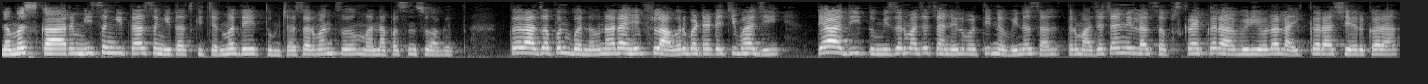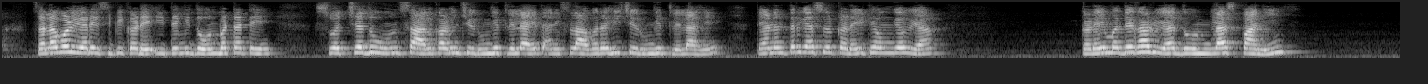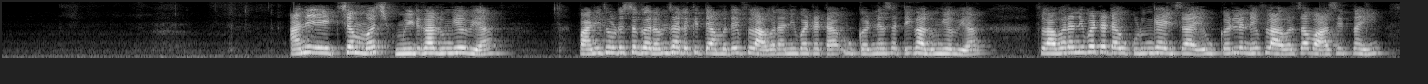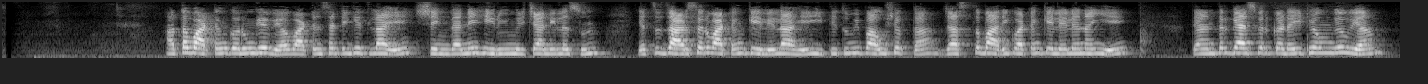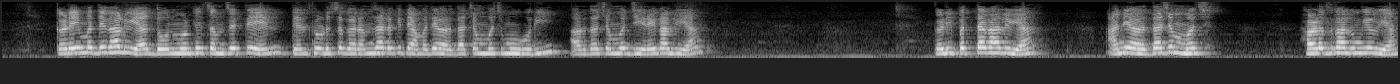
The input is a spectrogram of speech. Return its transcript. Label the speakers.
Speaker 1: नमस्कार मी संगीता संगीताज किचनमध्ये तुमच्या सर्वांचं मनापासून स्वागत. तर आज आपण बनवणार आहे फ्लावर बटाट्याची भाजी. त्याआधी तुम्ही जर माझ्या चॅनेलवरती नवीन असाल तर माझ्या चॅनेलला सबस्क्राईब करा व्हिडिओला लाईक करा शेअर करा. चला वळूया रेसिपीकडे इथे मी दोन बटाटे स्वच्छ धुवून साल काढून चिरून घेतलेले आहेत आणि फ्लावरही चिरून घेतलेला आहे. त्यानंतर गॅसवर कढई ठेवून घेऊया. कढईमध्ये घालूया दोन ग्लास पाणी. आणि एक चम्मच मीठ घालून घेऊया. पाणी थोडंसं गरम झालं की त्यामध्ये फ्लावर आणि बटाटा उकडण्यासाठी घालून घेऊया. फ्लावर आणि बटाटा उकडून घ्यायचा आहे. उकडल्याने फ्लावरचा वास येत नाही. आता वाटण करून घेऊया. वाटणसाठी घेतलं आहे शेंगदाणे हिरवी मिरची आणि लसूण. याचं जाडसर वाटण केलेलं आहे. इथे तुम्ही पाहू शकता जास्त बारीक वाटण केलेलं नाही आहे त्यानंतर गॅसवर कढई ठेवून घेऊया. कढईमध्ये घालूया दोन मोठे चमचे तेल. तेल थोडंसं गरम झालं की त्यामध्ये अर्धा चम्मच मोहरी अर्धा चम्मच जिरे घालूया. कढीपत्ता घालूया. आणि अर्धा चम्मच हळद घालून घेऊया.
